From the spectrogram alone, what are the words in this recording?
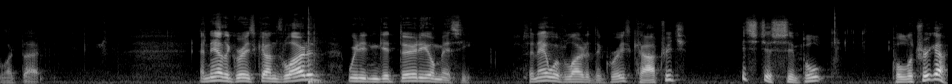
like that. And now the grease gun's loaded, we didn't get dirty or messy. So now we've loaded the grease cartridge, it's just simple, pull the trigger.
